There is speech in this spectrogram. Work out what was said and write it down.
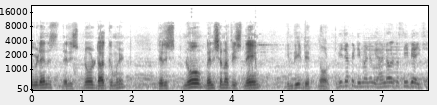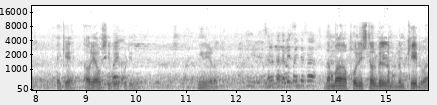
evidence there is no document there is no mention of his name in the death note BJP demanding hand over to CBI sir ಯಾಕೆ? ಅವ್ರು ಯಾವ ಸಿಬಿಐ ಕೊಟ್ಟಿದ್ರು? ನೀನು ಹೇಳಪ್ಪ ನಮ್ಮ ಪೊಲೀಸ್ನವ್ರ ಮೇಲೆ ನಮ್ಗೆ ನಂಬಿಕೆ ಇಲ್ವಾ?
